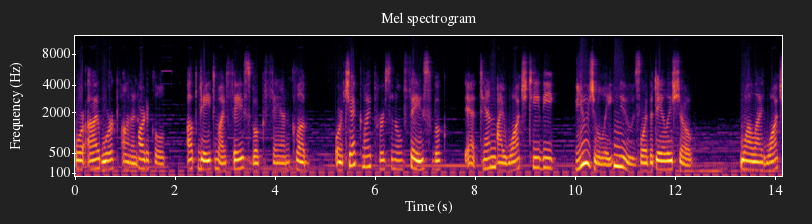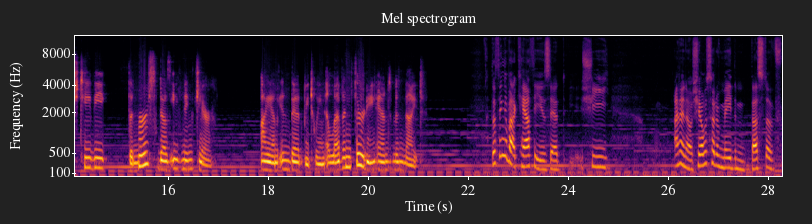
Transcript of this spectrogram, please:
Or I work on an article, update my Facebook fan club, or check my personal Facebook. At 10 I watch TV, usually news or The Daily Show. While I watch TV, the nurse does evening care. I am in bed between 11.30 and midnight. The thing about Kathy is that she I don't know, she always sort of made the best of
